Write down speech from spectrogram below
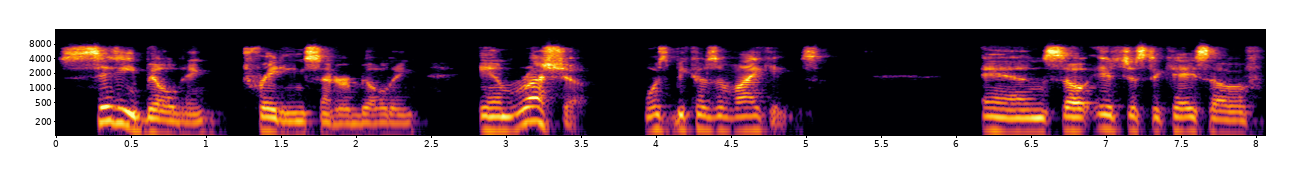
city building, trading center building in Russia was because of Vikings. And so it's just a case of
